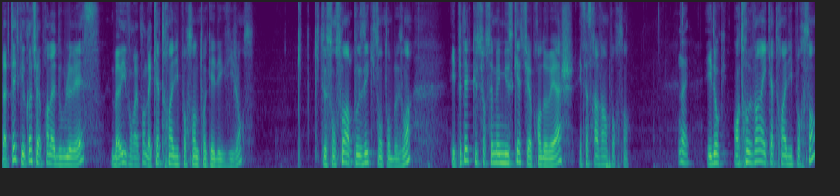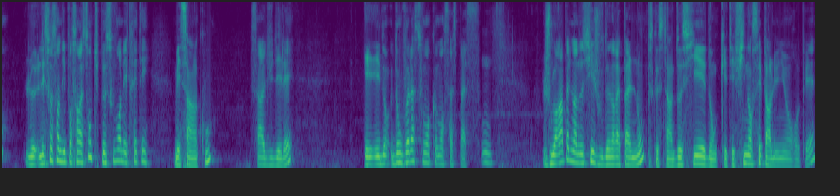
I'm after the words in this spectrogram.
bah, peut-être que quand tu vas prendre AWS, bah, eux, ils vont répondre à 90% de ton cahier d'exigence, qui te sont soit imposés, qui sont ton besoin. Et peut-être que sur ce même use case, tu vas prendre OVH, et ça sera 20%. Ouais. Et donc, entre 20 et 90%, le- les 70% restants, tu peux souvent les traiter. Mais ça a un coût, ça a du délai. Et, et donc, donc voilà souvent comment ça se passe. Mm. Je me rappelle d'un dossier, je vous donnerai pas le nom, parce que c'était un dossier donc, qui était financé par l'Union Européenne,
